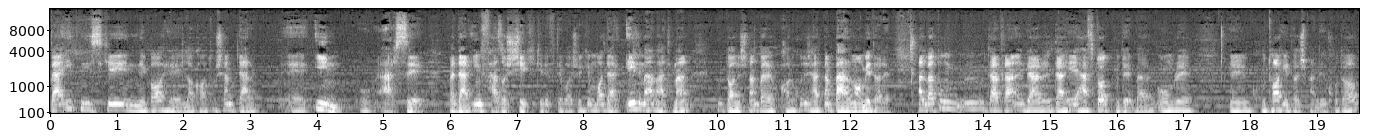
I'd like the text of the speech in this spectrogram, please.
بعید نیست که نگاه لاکاتوش هم در این عرصه و در این فضا شکل گرفته باشه که ما در علم هم حتما دانشمند برای کار خودش حتما برنامه داره. البته اون در, در دهه هفتاد بوده و عمر کوتاهی داشت بنده خدا.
